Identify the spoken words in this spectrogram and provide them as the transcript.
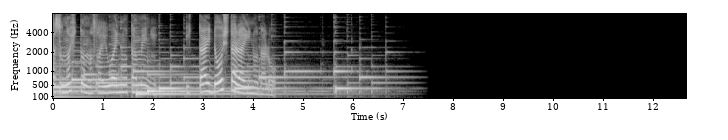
はその人の幸いのために一体どうしたらいいのだろう。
